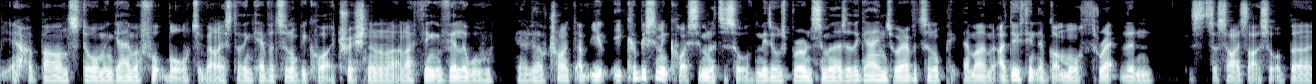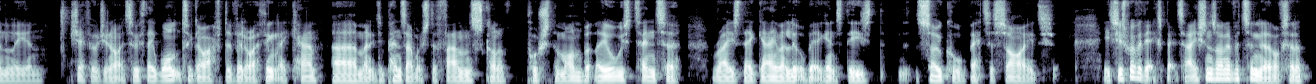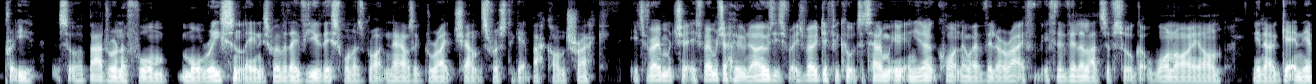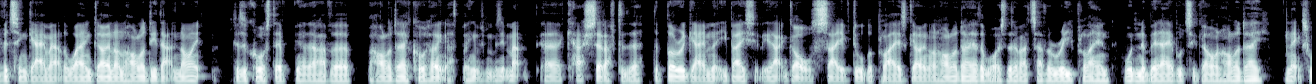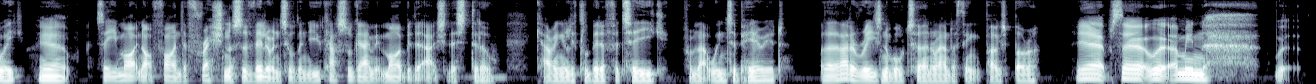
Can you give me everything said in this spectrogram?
you know, a barnstorming game of football. To be honest, I think Everton will be quite attritional, and I think Villa will. You know, they'll try. uh, It could be something quite similar to sort of Middlesbrough and some of those other games where Everton will pick their moment. I do think they've got more threat than sides like sort of Burnley and Sheffield United. So if they want to go after Villa, I think they can. Um, and it depends how much the fans kind of push them on. But they always tend to raise their game a little bit against these so-called better sides. It's just whether the expectations on Everton, you know, I've said a pretty sort of bad run of form more recently, and it's whether they view this one as right now as a great chance for us to get back on track. It's very much, a, it's very much a who knows. It's, it's very difficult to tell, and you don't quite know where Villa are at. If, if the Villa lads have sort of got one eye on, you know, getting the Everton game out of the way and going on holiday that night, because of course they've, you know, they'll have a holiday. Of course, I think, I think it was, it Matt uh, Cash said after the the Borough game that he basically that goal saved all the players going on holiday. Otherwise, they'd have had to have a replay and wouldn't have been able to go on holiday next week. Yeah. So you might not find the freshness of Villa until the Newcastle game. It might be that actually they're still carrying a little bit of fatigue from that winter period. Although they've had a reasonable turnaround, I think, post Borough. Yeah, so I mean,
